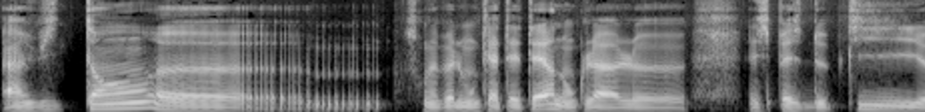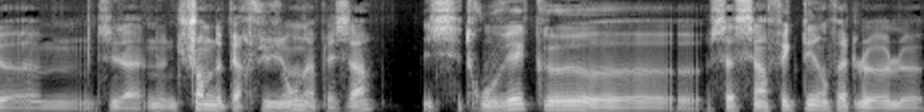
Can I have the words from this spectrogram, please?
À 8 ans, euh, ce qu'on appelle mon cathéter, donc l'espèce de petit, euh, c'est une chambre de perfusion, on appelait ça. Il s'est trouvé que euh, ça s'est infecté en fait, le,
